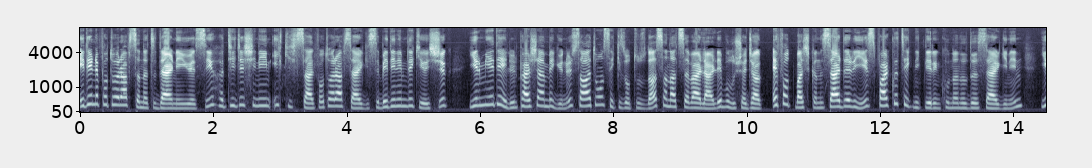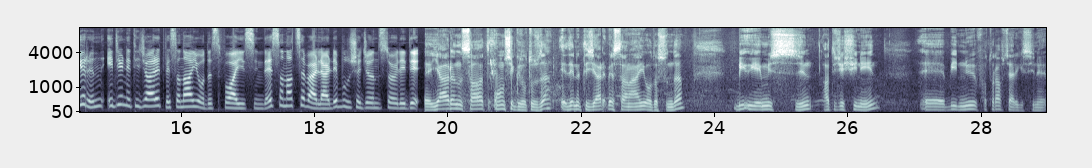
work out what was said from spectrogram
Edirne Fotoğraf Sanatı Derneği üyesi Hatice Şinik'in ilk kişisel fotoğraf sergisi Bedenimdeki Işık 27 Eylül Perşembe günü saat 18.30'da sanatseverlerle buluşacak. EFOT Başkanı Serdar Reis, farklı tekniklerin kullanıldığı serginin yarın Edirne Ticaret ve Sanayi Odası fuayesinde sanatseverlerle buluşacağını söyledi. E, Yarın saat 18.30'da Edirne Ticaret ve Sanayi Odası'nda bir üyemizin Hatice Şinik'in e, bir nü fotoğraf sergisini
